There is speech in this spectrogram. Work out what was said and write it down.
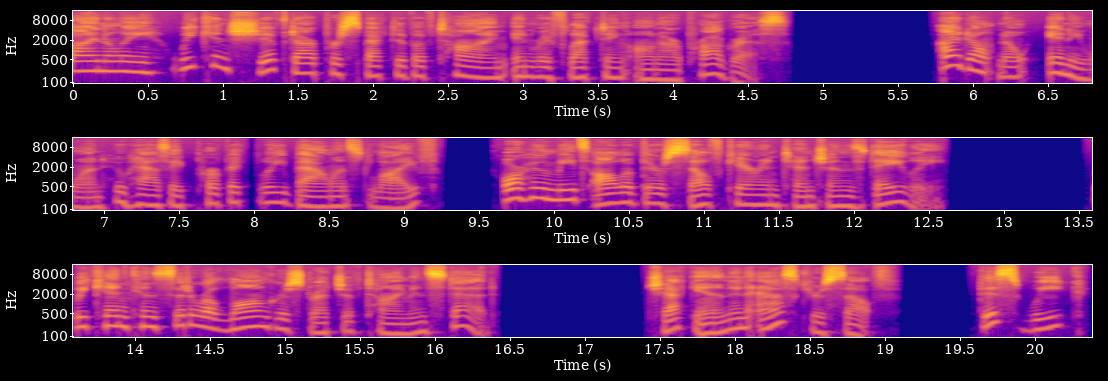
Finally, we can shift our perspective of time in reflecting on our progress. I don't know anyone who has a perfectly balanced life or who meets all of their self care intentions daily. We can consider a longer stretch of time instead. Check in and ask yourself this week,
